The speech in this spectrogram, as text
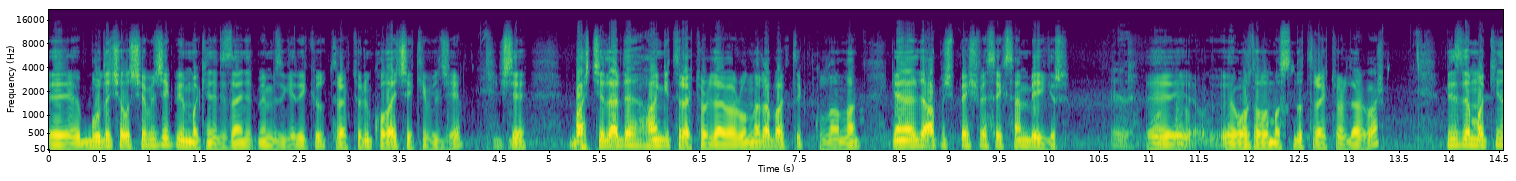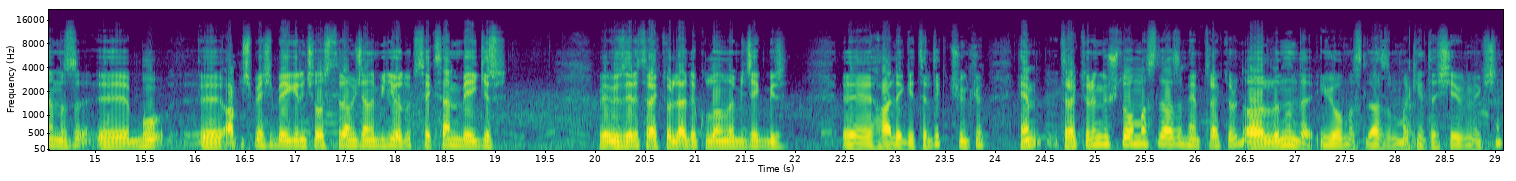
E, burada çalışabilecek bir makine dizayn etmemiz gerekiyordu. Traktörün kolay çekebileceği. İşte bahçelerde hangi traktörler var onlara baktık kullanılan. Genelde 65 ve 80 beygir Evet. e, e, ortalamasında traktörler var. Biz de makinamızı e, bu e, 65 beygirin çalıştıramayacağını biliyorduk. 80 beygir ve üzeri traktörlerde kullanılabilecek bir e, hale getirdik. Çünkü hem traktörün güçlü olması lazım hem traktörün ağırlığının da iyi olması lazım makine taşıyabilmek için.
